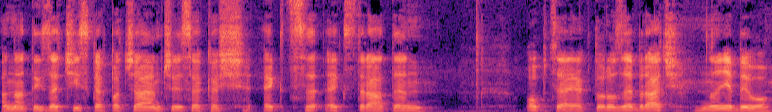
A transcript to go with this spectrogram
a na tych zaciskach patrzałem, czy jest jakaś ekstra, ten opcja, jak to rozebrać. No nie było.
